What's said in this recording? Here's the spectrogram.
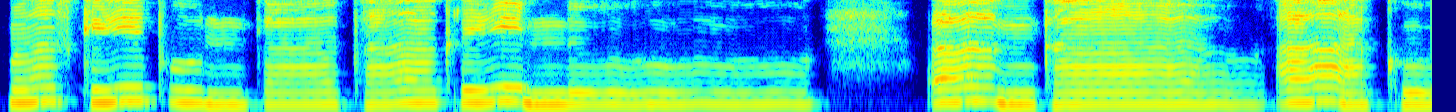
Meskipun kau tak rindu Engkau aku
